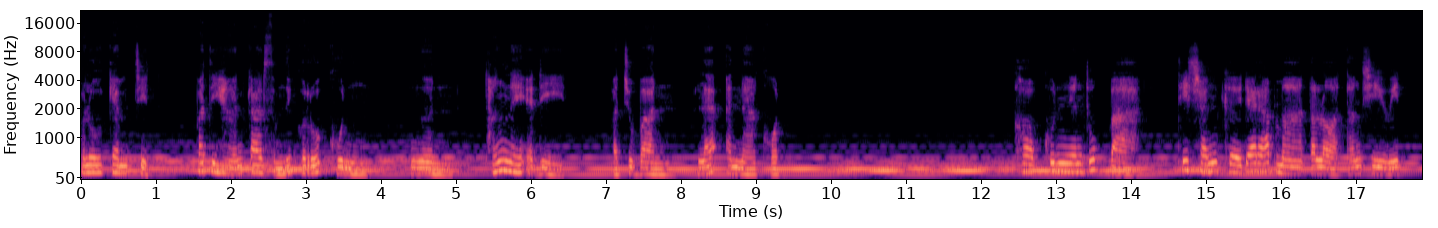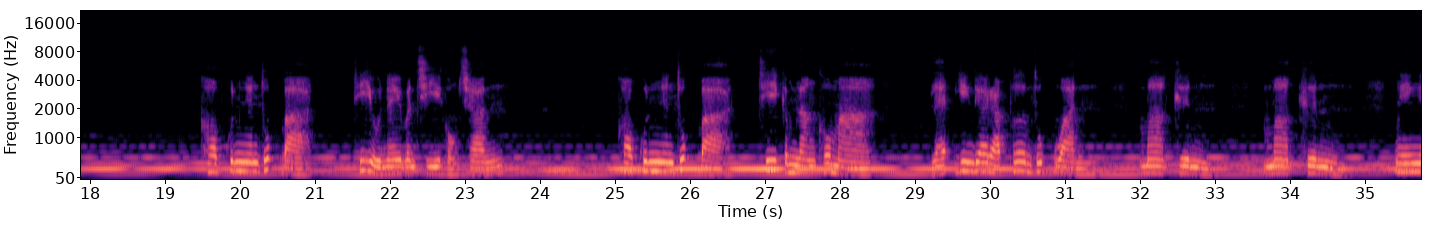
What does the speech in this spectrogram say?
โปรแกรมจิต ปฏิหารการสำนึกรู้คุณ เงิน ทั้งในอดีต ปัจจุบันและอนาคต ขอบคุณเงินทุกบาทที่ฉันเคยได้รับมาตลอดทั้งชีวิต ขอบคุณเงินทุกบาทที่อยู่ในบัญชีของฉัน ขอบคุณเงินทุกบาทที่กำลังเข้ามา และยิ่งได้รับเพิ่มทุกวัน มากขึ้น มากขึ้น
